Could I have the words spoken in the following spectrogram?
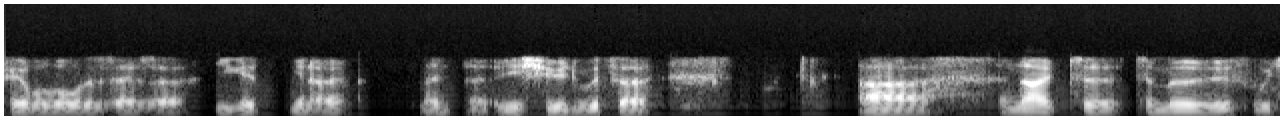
farewell orders as a, you get, you know, uh, issued with a, uh, a note to, to move, which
